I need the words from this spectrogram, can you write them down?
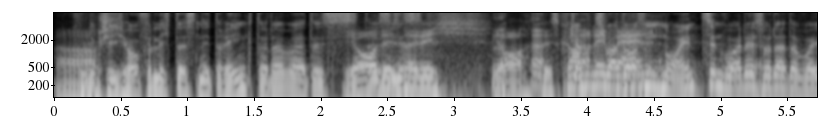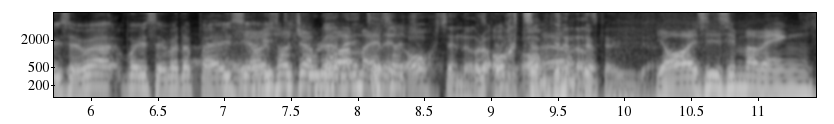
Coole Geschichte, hoffentlich, dass es nicht regnet, oder? Weil das, Ja, das, das ist natürlich, ja, das kann man nicht bein- 2019 war das, oder? Da war ich selber, war ich selber dabei. Ist ja, Ja, es hat richtig schon cool. ein paar Mal- Nein, es nicht hat- 18 Oder 18, 18 ja. hat's gekriegt, ja. Ja, es ist immer ein wenig,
